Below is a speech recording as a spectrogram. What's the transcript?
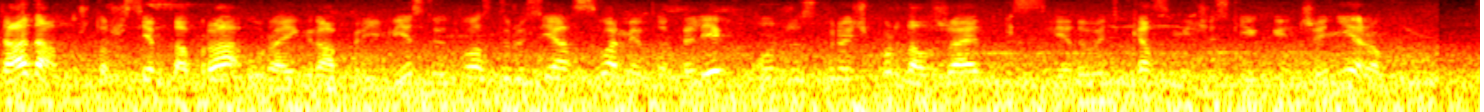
Да-да, ну что ж, всем добра, ура, игра приветствует вас, друзья. С вами вновь Олег, он же Scratch продолжает исследовать космических инженеров.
